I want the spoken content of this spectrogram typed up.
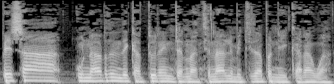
pesa una orden de captura internacional emitida por Nicaragua.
